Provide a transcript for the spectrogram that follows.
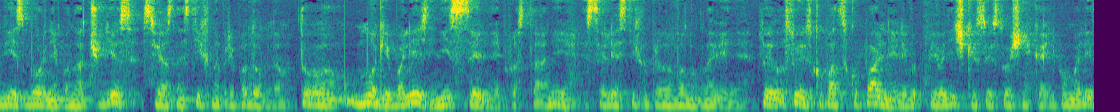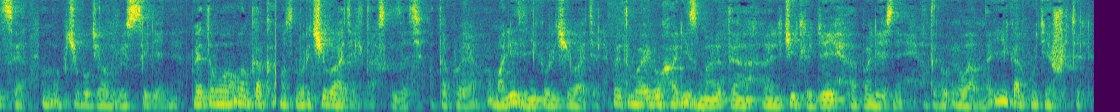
есть сборник у нас чудес, связанный с Тихоном преподобным, то многие болезни не исцельные просто, они исцеляют Тихона преподобным в одно мгновение. Стоит искупаться в купальне или в водичке с источника, или помолиться, он почему получал уже исцеление. Поэтому он как врачеватель, так сказать, такой молитвенник врачеватель. Поэтому его харизма – это лечить людей от болезней, это главное. И как утешить утешитель.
